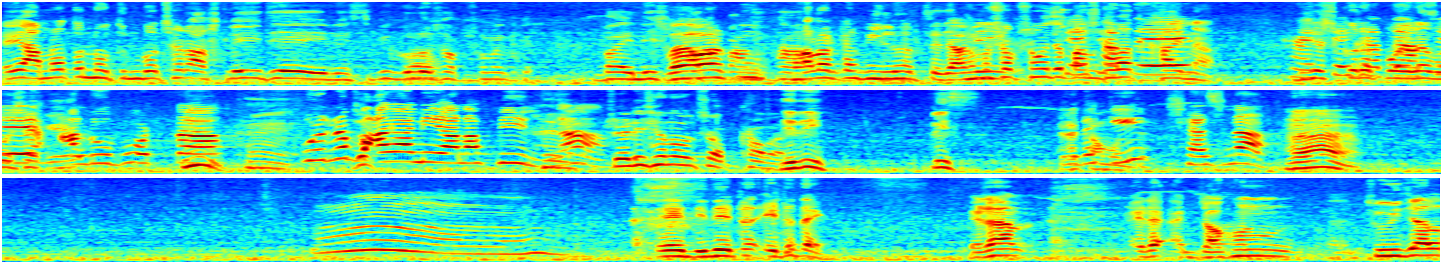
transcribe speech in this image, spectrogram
এই আমরা তো নতুন বছর আসলেই যে এই রেসিপিগুলো সবসময় বা ইলিশ ভালো একটা ফিল হচ্ছে আমি সবসময় তো পান্তা ভাত খাই না। বিশেষ করে পয়লা বৈশাখে। আলু ভর্তা। পুরো একটা আনা ফিল না? ট্রেডিশনাল সব খাবার। দিদি প্লিজ এটা এটা কি? সাজনা? হ্যাঁ। এই দিদি এটা এটা দেখ। এটা এটা যখন চুই জাল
